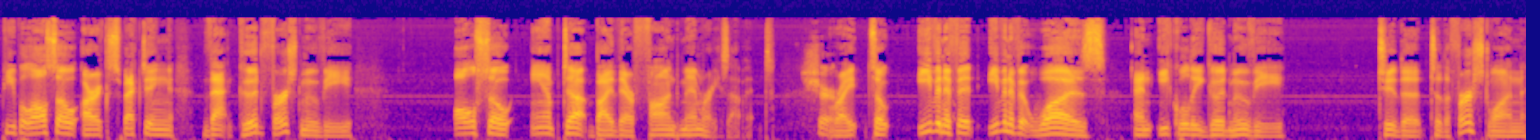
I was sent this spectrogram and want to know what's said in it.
people also are expecting that good first movie also amped up by their fond memories of it sure, right so even if it even if it was an equally good movie to the to the first one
